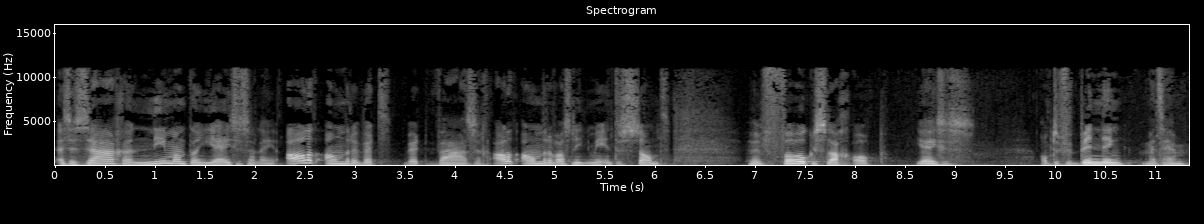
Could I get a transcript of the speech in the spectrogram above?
En ze zagen niemand dan Jezus alleen. Al het andere werd, werd wazig. Al het andere was niet meer interessant. Hun focus lag op Jezus. Op de verbinding met Hem.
